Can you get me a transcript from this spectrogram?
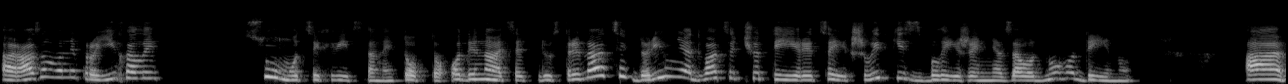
а разом вони проїхали суму цих відстаней. Тобто 11 плюс 13 дорівнює 24. Це їх швидкість зближення за одну годину. А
